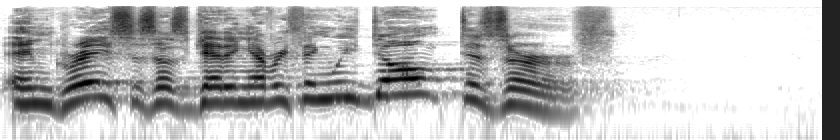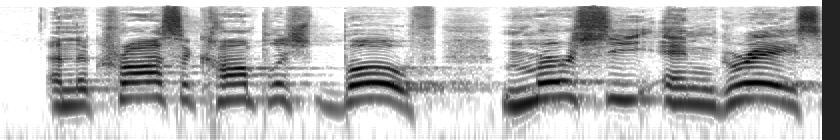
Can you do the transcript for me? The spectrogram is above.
and grace is us getting everything we don't deserve. And the cross accomplished both mercy and grace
